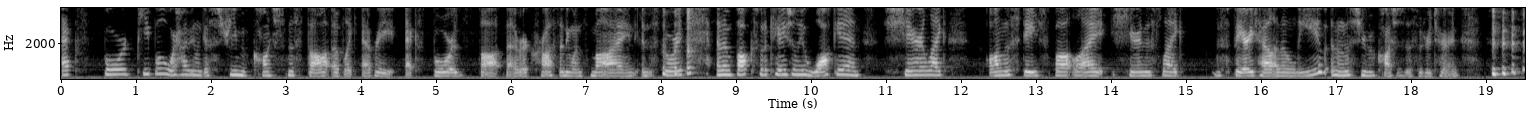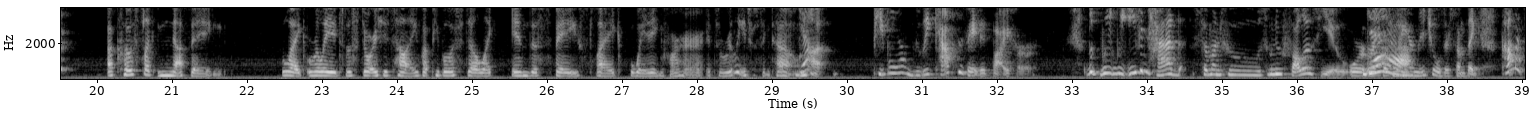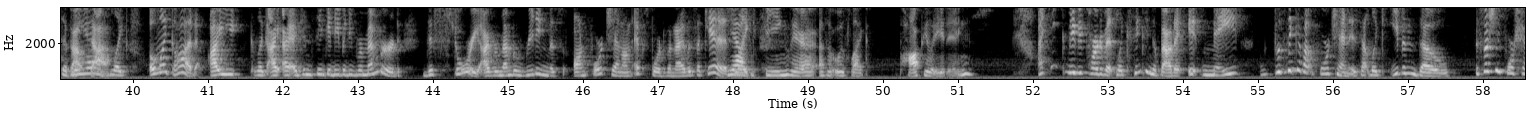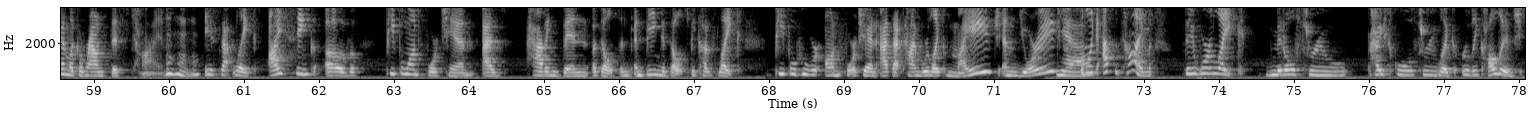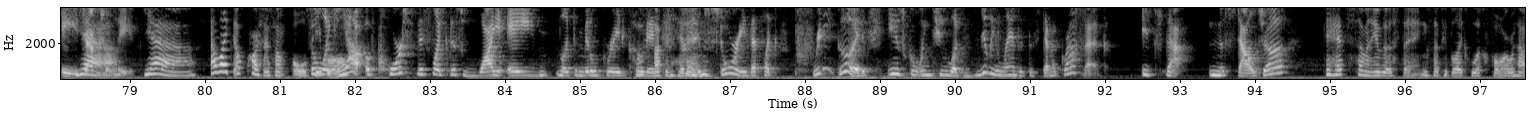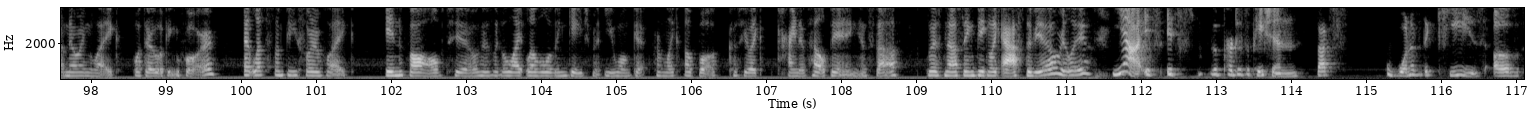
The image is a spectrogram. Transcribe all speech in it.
X board people were having like a stream of consciousness thought of like every X board thought that ever crossed anyone's mind in the story. and then Vox would occasionally walk in, share like on the stage spotlight, share this like this fairy tale and then leave, and then the stream of consciousness would return. a close like nothing like related to the story she's telling, but people are still like in this space, like waiting for her. It's a really interesting tone. Yeah, people were really captivated by her. Look, we, we even had someone who someone who follows you or, or Yeah. someone in your mutuals or something comment about Yeah, that. Like, oh my god, I like I I- I didn't think anybody remembered this story. I remember reading this on 4chan on Export when I was a kid. yeah, like like being there as it was like populating. I think maybe part of it, like thinking about it, it may. The thing about 4chan is that, like, even though, especially 4chan, like around this time, Mm-hmm. is that, like, I think of people on 4chan as having been adults and, and being adults because, like, people who were on 4chan at that time were, like, my age and your age. Yeah. But, like, at the time, they were, like, middle through high school through, like, early college age, Yeah. actually. Yeah, I like of course there's some old So people. like yeah, of course this like this YA like middle grade coded kind hitting. of story that's like pretty good is going to like really land with this demographic. It's that nostalgia. it hits so many of those things that people like look for without knowing like what they're looking for. It lets them be sort of like involved too. There's like a light level of engagement you won't get from like a book because you're like kind of helping and stuff. There's nothing being like asked of you, really. Yeah, it's it's the participation. That's one of the keys of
